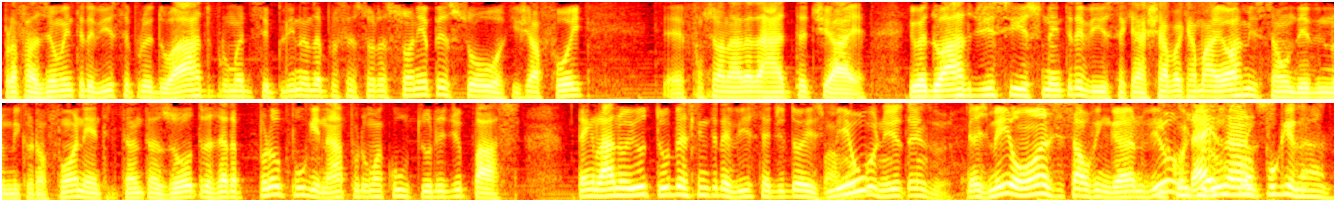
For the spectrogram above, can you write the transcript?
para fazer uma entrevista para o Eduardo para uma disciplina da professora Sônia Pessoa, que já foi é, funcionária da Rádio Tatiaia. E o Eduardo disse isso na entrevista, que achava que a maior missão dele no microfone, entre tantas outras, era propugnar por uma cultura de paz. Tem lá no YouTube essa entrevista de 2000... Falou bonito, hein, Du? 2011, salvo engano, viu? E 10 anos. propugnando.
